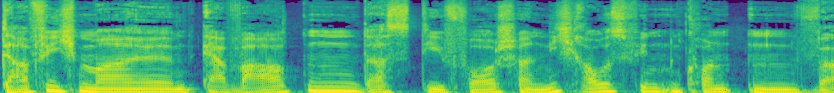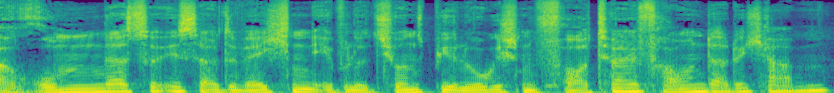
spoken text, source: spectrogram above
Darf ich mal erwarten, dass die Forscher nicht herausfinden konnten, warum das so ist, also welchen evolutionsbiologischen Vorteil Frauen dadurch haben?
